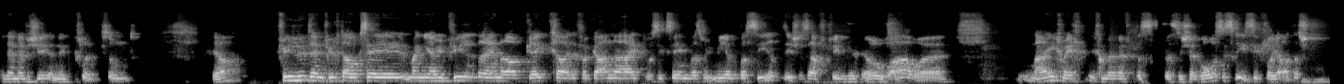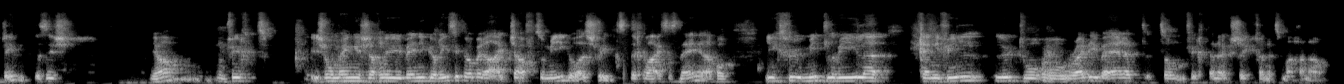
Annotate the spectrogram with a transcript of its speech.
in diesen verschiedenen Clubs. Und ja, viele Leute haben vielleicht auch gesehen, ich habe mit vielen Trainern auch geredet in der Vergangenheit, wo sie sehen, was mit mir passiert ist. Es haben viele gesagt, oh wow, äh, nein, ich möchte, ich möchte das, das ist ein großes Risiko. Ja, das stimmt. Das ist, ja, und vielleicht ist auch manchmal ein bisschen weniger Risikobereitschaft zum Eingehen als Schweiz. Ich weiß es nicht, aber ich fühle mittlerweile, kenne ich viele Leute, die, ready wären, um vielleicht den nächsten Schritt zu machen. Aber,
